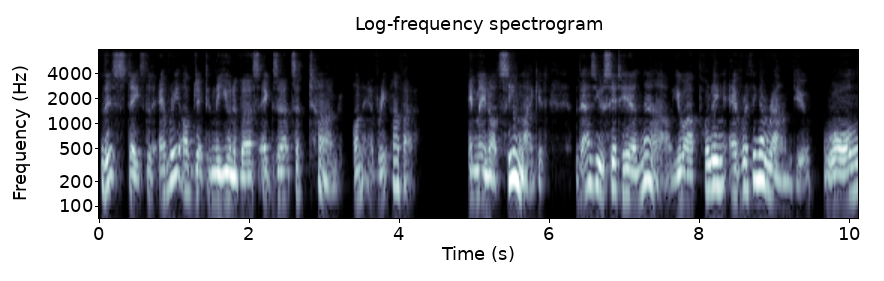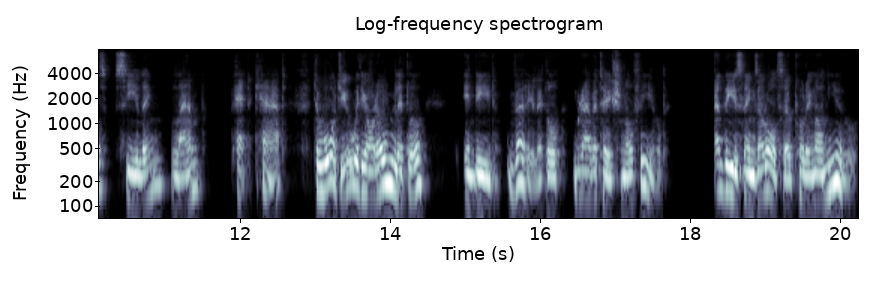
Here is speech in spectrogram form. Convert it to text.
This states that every object in the universe exerts a tug on every other. It may not seem like it, but as you sit here now, you are pulling everything around you, walls, ceiling, lamp, pet cat, toward you with your own little, indeed very little, gravitational field. And these things are also pulling on you.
